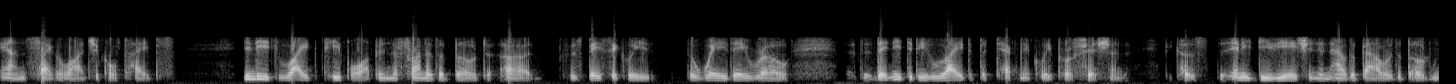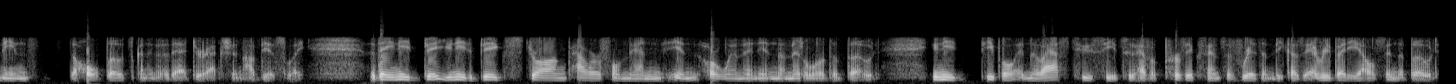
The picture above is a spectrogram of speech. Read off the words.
and psychological types. You need light people up in the front of the boat because uh, basically the way they row, they need to be light but technically proficient because any deviation in how the bow of the boat means the whole boat's going to go that direction. Obviously, they need you need a big, strong, powerful men in or women in the middle of the boat. You need people in the last two seats who have a perfect sense of rhythm because everybody else in the boat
